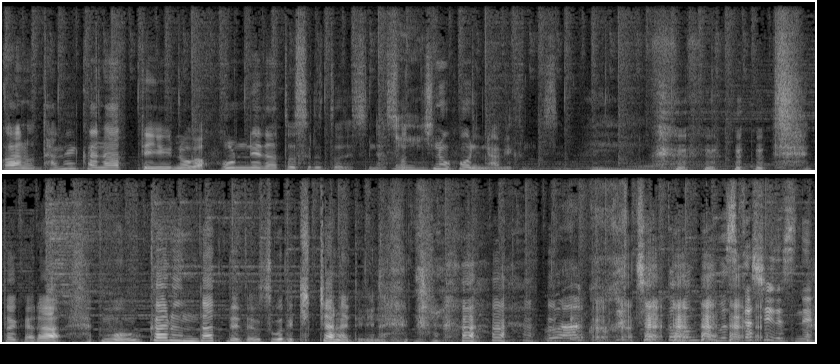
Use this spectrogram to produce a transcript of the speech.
あのダメかなっていうのが本音だとするとですねそっちの方になびくんですよ、えー、だからもう受かるんだって言ってそこで切っちゃわないといけない。うわここちょっと本当難しいですね。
